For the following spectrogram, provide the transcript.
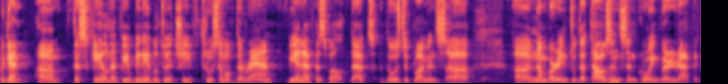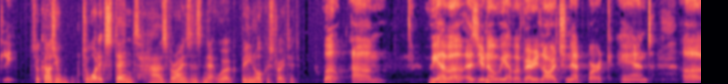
again, um, the scale that we've been able to achieve through some of the RAN VNF as well, that those deployments uh, uh, number into the thousands and growing very rapidly. So Kazi, to what extent has Verizon's network been orchestrated? Well, um, we have a, as you know, we have a very large network and uh,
